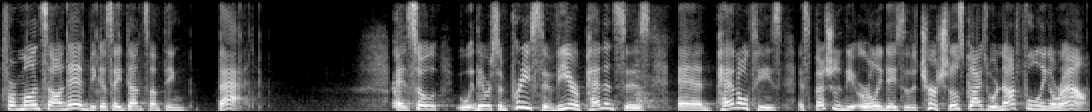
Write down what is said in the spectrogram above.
for months on end because they'd done something bad. And so there were some pretty severe penances and penalties, especially in the early days of the church. Those guys were not fooling around.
